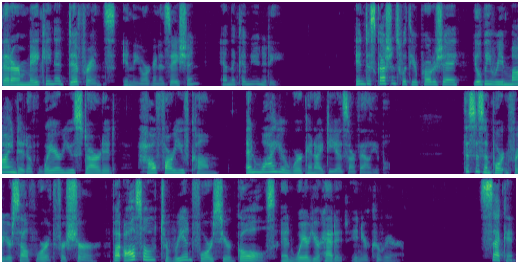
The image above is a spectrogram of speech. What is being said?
that are making a difference in the organization and the community. In discussions with your protege, you'll be reminded of where you started, how far you've come, and why your work and ideas are valuable. This is important for your self worth for sure, but also to reinforce your goals and where you're headed in your career. Second,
